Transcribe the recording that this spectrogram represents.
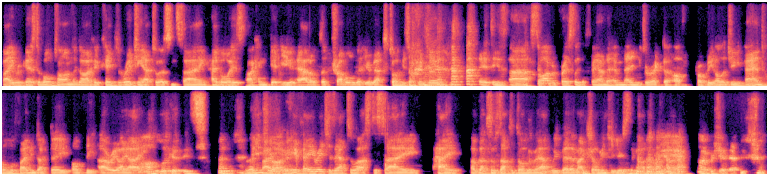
favourite guest of all time, the guy who keeps reaching out to us and saying, "Hey, boys, I can get you out of the trouble that you're about to talk yourself into." it is uh, Simon Pressley, the founder and managing director of Propertyology and Hall of Fame inductee of the REIA. Oh, look at this! if he reaches out to us to say, hey, I've got some stuff to talk about. We better make sure we introduce the guy. yeah, I appreciate that.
